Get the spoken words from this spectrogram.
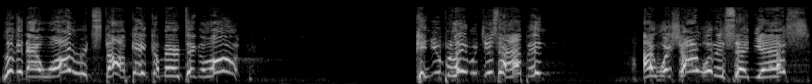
Look at that water, it stopped. Can't come here and take a look. Can you believe what just happened? I wish I would have said yes.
